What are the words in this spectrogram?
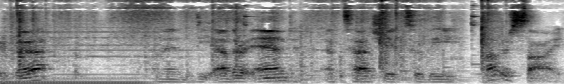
Like that. And then the other end attach it to the other side.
